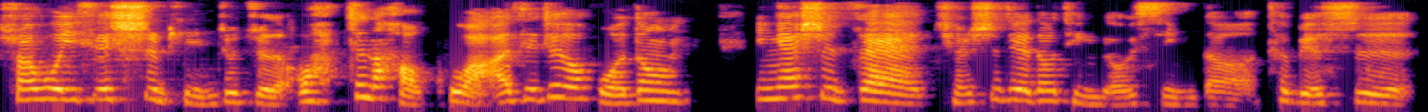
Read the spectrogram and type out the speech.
刷过一些视频，就觉得哇，真的好酷啊！而且这个活动。应该是在全世界都挺流行的，特别是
